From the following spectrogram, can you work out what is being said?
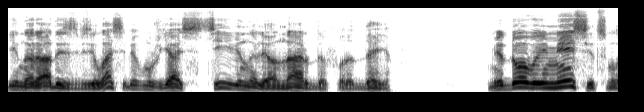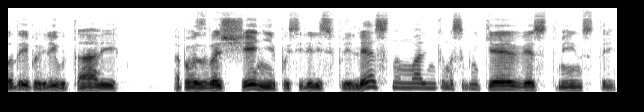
и на радость взяла себе в мужья Стивена Леонардо Фарадея. Медовый месяц молодые провели в Италии, а по возвращении поселились в прелестном маленьком особняке в Вестминстере.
